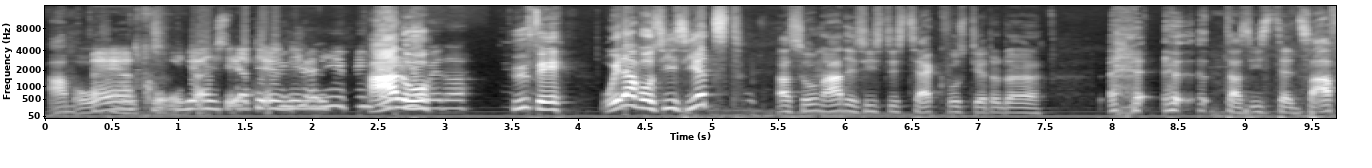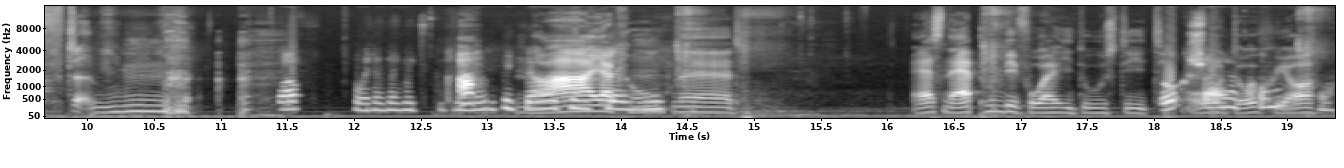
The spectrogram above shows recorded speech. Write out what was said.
Äh. Ja, also er mit ich bin Hallo? Alter. Hilfe! Alter, was ist jetzt? Achso, nein, das ist das Zeug, was der da, da Das ist ein Saft. Mm. Wird Ah. Nein, er kommt nicht. Er snap ihn bevor er tust it. Doch, oh, er doch, ja.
